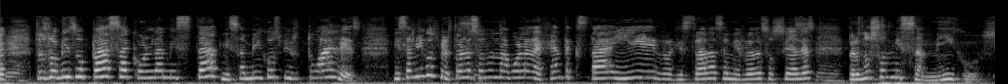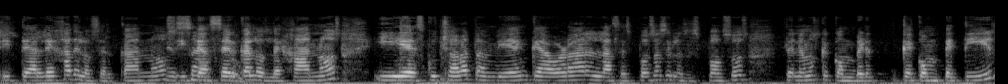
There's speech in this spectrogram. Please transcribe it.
Entonces lo mismo pasa con la amistad, mis amigos virtuales. Mis amigos virtuales son una bola de gente que está ahí registradas en mis redes sociales, pero no son mis amigos. y te aleja de los cercanos y te acerca a los lejanos y escuchaba también que ahora las esposas y los esposos tenemos que que competir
